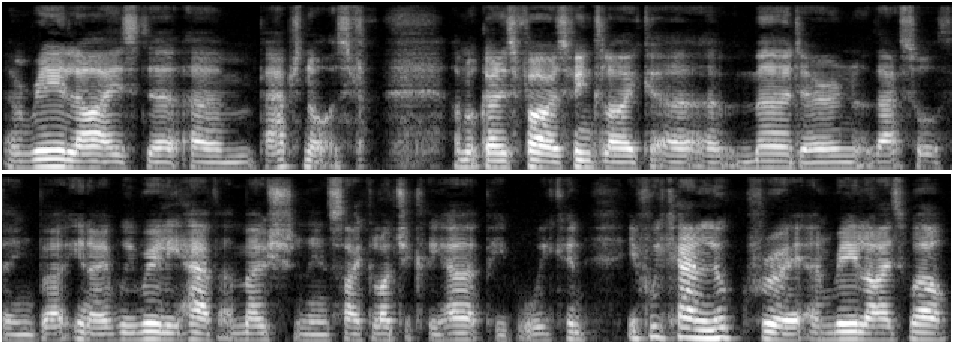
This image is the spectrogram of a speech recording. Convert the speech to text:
and realise that um, perhaps not as I'm not going as far as things like uh, uh, murder and that sort of thing, but you know we really have emotionally and psychologically hurt people. We can if we can look through it and realise well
